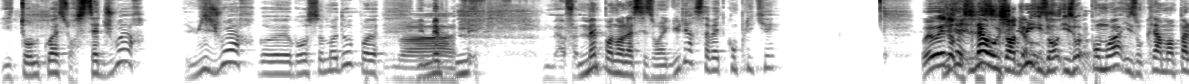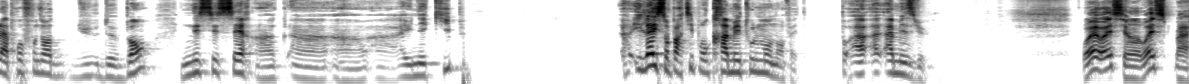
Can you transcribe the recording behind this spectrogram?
Ils tournent quoi sur 7 joueurs? 8 joueurs, grosso modo bah, même, même pendant la saison régulière, ça va être compliqué. Non, mais dire, c'est- là aujourd'hui, ils ont, ils ont, pour moi, ils ont clairement pas la profondeur du, de banc nécessaire à, un- un- un- à une équipe. Et là, ils sont partis pour cramer tout le monde en fait, Pour- à, mes yeux. Ouais, ouais, c'est un. Ouais, bah.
